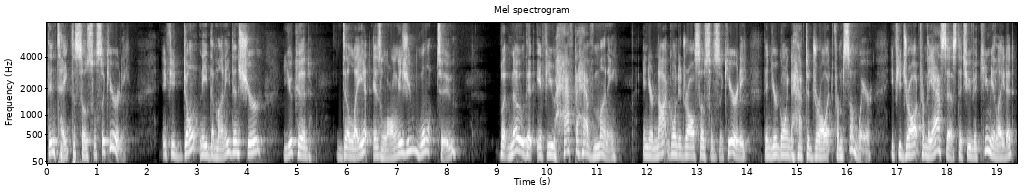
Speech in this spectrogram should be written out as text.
then take the Social Security. If you don't need the money, then sure, you could delay it as long as you want to. But know that if you have to have money and you're not going to draw Social Security, then you're going to have to draw it from somewhere. If you draw it from the assets that you've accumulated,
